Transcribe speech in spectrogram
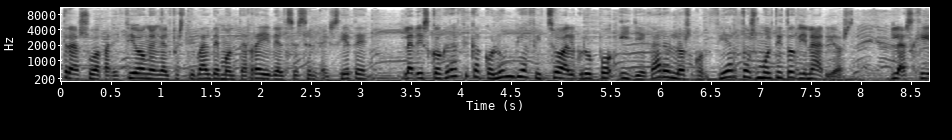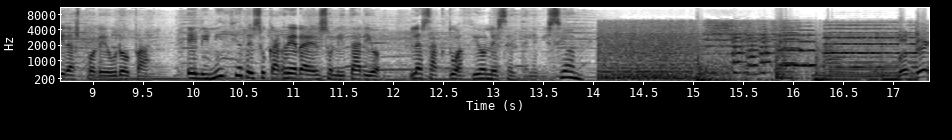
Tras su aparición en el Festival de Monterrey del 67, la discográfica Columbia fichó al grupo y llegaron los conciertos multitudinarios, las giras por Europa, el inicio de su carrera en solitario, las actuaciones en televisión. The Dick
